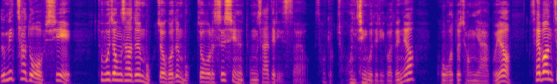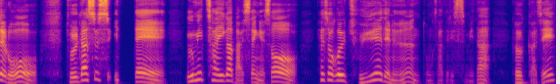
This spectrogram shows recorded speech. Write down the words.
의미차도 없이 투부정사든 목적어든 목적어로 쓸 수 있는 동사들이 있어요. 성격 좋은 친구들이거든요. 그것도 정리하고요. 세 번째로 둘 다 쓸 수 있대 의미 차이가 발생해서 해석을 주의해야 되는 동사들이 있습니다. 그것까지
